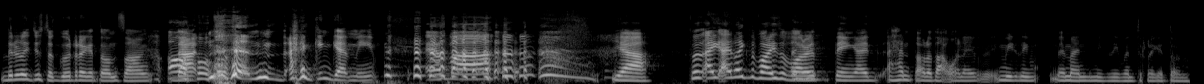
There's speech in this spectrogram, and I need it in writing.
Literally just a good reggaeton song Oh. that that can get me. Yeah. But I, I like the bodies of water thing. I, I hadn't thought of that one. I immediately my mind immediately went to reggaeton.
